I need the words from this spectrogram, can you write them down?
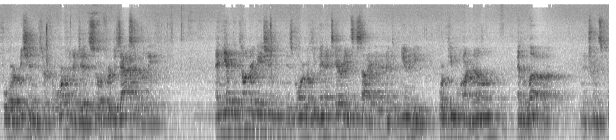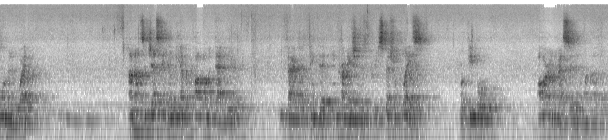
for missions or for orphanages or for disaster relief. And yet the congregation is more of a humanitarian society than a community where people are known and loved in a transformative way. I'm not suggesting that we have a problem with that here. In fact, I think that incarnation is a pretty special place where people are invested in one another.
